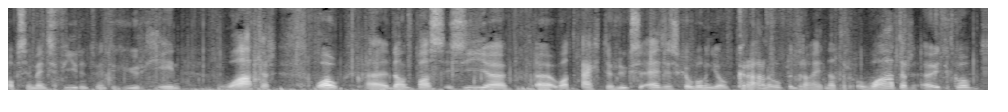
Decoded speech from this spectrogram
op zijn minst 24 uur geen water. Wauw, uh, dan pas zie je uh, wat echte luxe is. is gewoon jouw kraan opendraaien en dat er water uitkomt.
